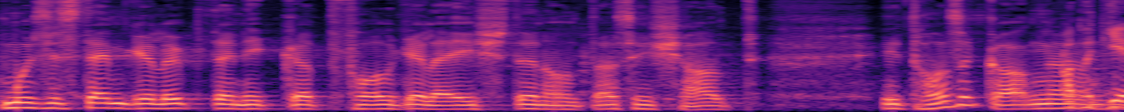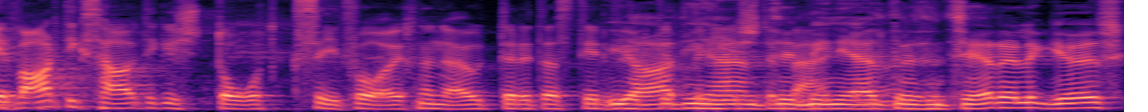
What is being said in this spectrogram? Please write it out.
muss es dem Gelübde nicht gerade Folge leisten. Und das ist halt in die Hose gegangen. Aber die Erwartungshaltung war tot von euren Eltern, dass ihr Ja, die haben, Priester meine. Eltern sind sehr religiös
